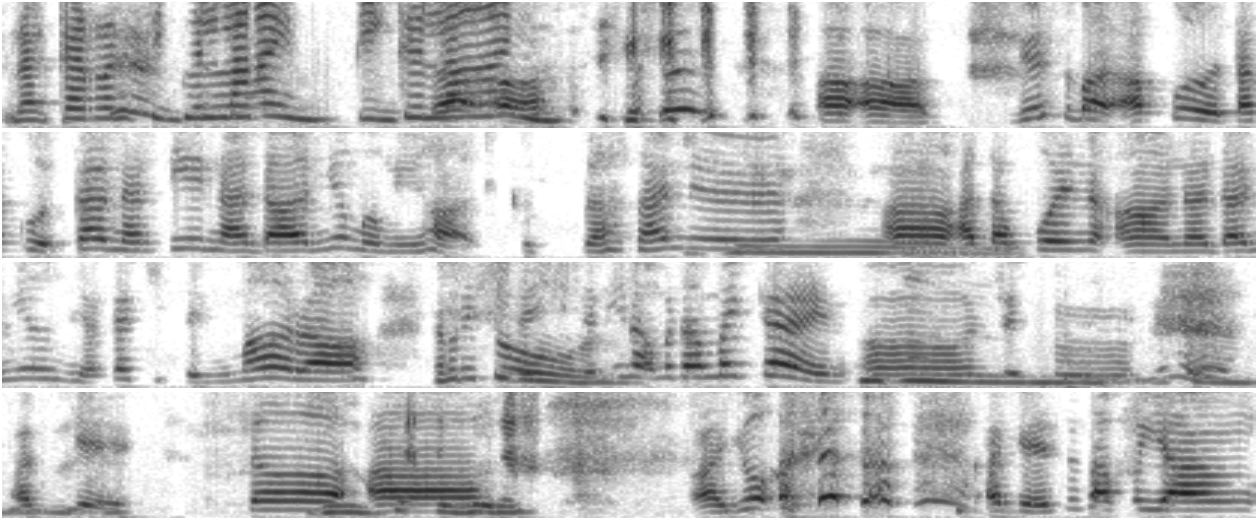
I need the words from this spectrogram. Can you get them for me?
Nak karang tiga line. Tiga Ah, ah. line. Ah, ah. Dia sebab apa? Takutkan nanti nadanya memihak ke sebelah sana. Hmm. Uh, ataupun uh, nadanya ingatkan kita ni marah. Tapi Betul. sebenarnya kita ni nak mendamaikan. Uh, Mm-mm. macam tu. Okay. So, Bijak uh. Ayuk. okay, so siapa yang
